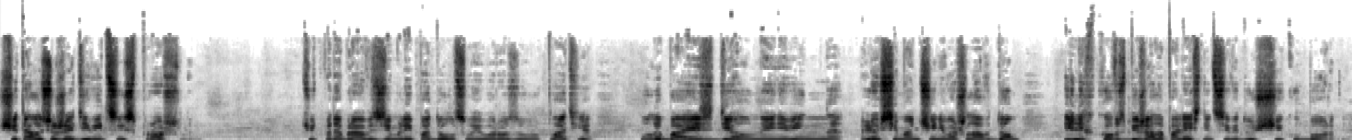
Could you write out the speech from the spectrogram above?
считалась уже девицей с прошлым. Чуть подобрав с земли подол своего розового платья, улыбаясь сделанно и невинно, Люси Манчини вошла в дом и легко взбежала по лестнице, ведущей к уборной.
